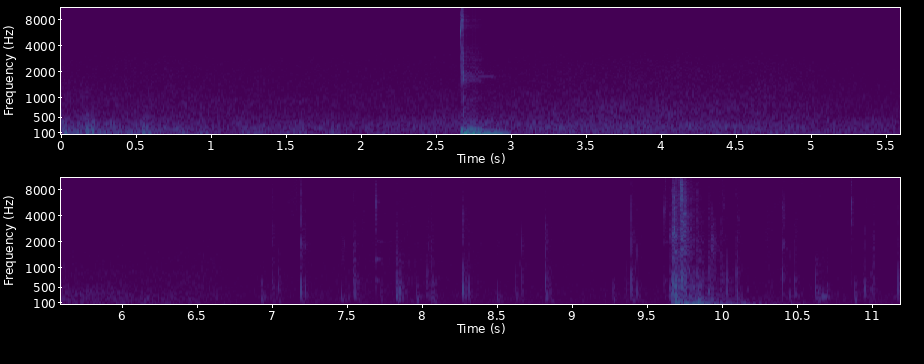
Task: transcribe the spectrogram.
you. Just go on in. О, Ух приперлись. ты ж. Thank you for coming. Да I не think за I что. mentioned we have some ownership problems. Да-да-да. Exactly. The Duggan family. They want to buy this place, but О, first they ну, need to как destroy it, so всегда, they она can опять rebrand it, втирает о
